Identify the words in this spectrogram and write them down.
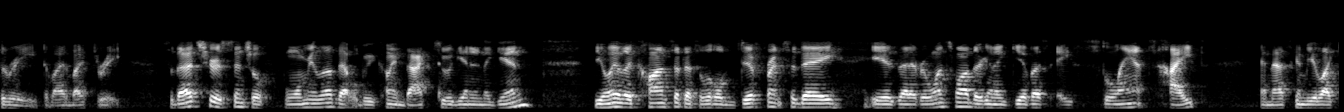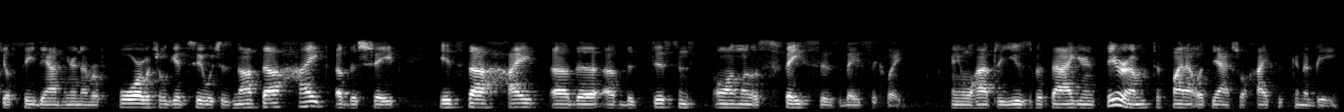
3, divided by 3. So that's your essential formula that we'll be coming back to again and again. The only other concept that's a little different today is that every once in a while they're going to give us a slant height, and that's going to be like you'll see down here number 4, which we'll get to, which is not the height of the shape, it's the height of the, of the distance along one of those faces, basically. And we'll have to use the Pythagorean theorem to find out what the actual height is going to be.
